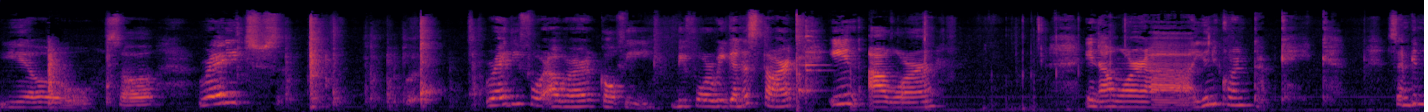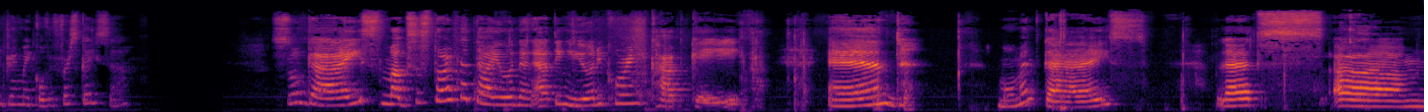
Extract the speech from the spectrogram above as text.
Yo. So, ready to, ready for our coffee before we gonna start in our in our uh, unicorn cupcake. So, I'm gonna drink my coffee first, guys, ha? So, guys, magsa-start na tayo ng ating unicorn cupcake. And, moment, guys. Let's, um,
